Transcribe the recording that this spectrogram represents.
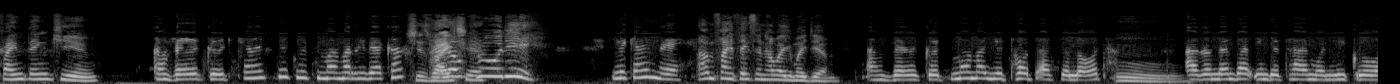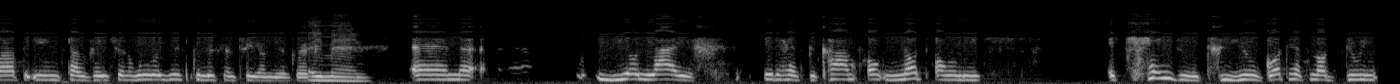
Fine, thank you. I'm very good. Can I speak with Mama Rebecca? She's right hello here. Prudy Like I'm there. I'm fine thanks and how are you my dear I'm very good. Mama, you taught us a lot. Mm. I remember in the time when we grew up in salvation, we were used to listen to your music. amen And uh, your life, it has become not only a changing to you. God has not doing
